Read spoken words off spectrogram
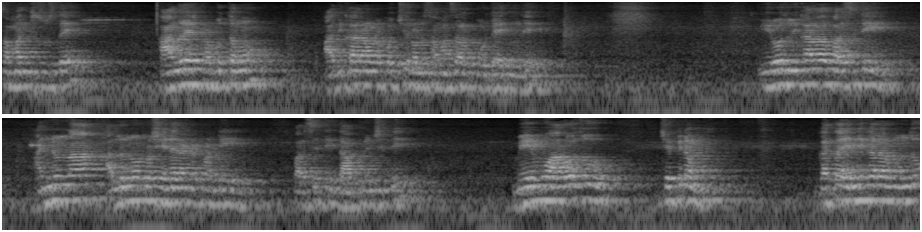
సంబంధించి చూస్తే కాంగ్రెస్ ప్రభుత్వము అధికారంలోకి వచ్చి రెండు సంవత్సరాలు పూర్తవుతుంది ఈరోజు వికారాబాద్ పరిస్థితి అన్నున్న అల్లున్నోట్లో చేయనటువంటి పరిస్థితి దాపురించింది. మేము ఆ రోజు చెప్పినాం గత ఎన్నికల ముందు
